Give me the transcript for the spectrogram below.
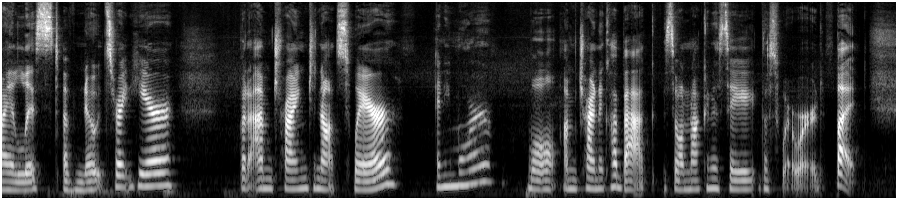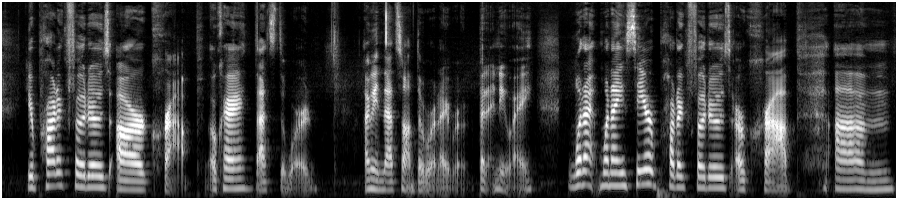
my list of notes right here, but I'm trying to not swear anymore. Well, I'm trying to come back, so I'm not going to say the swear word. But your product photos are crap, okay? That's the word. I mean, that's not the word I wrote, but anyway, when I when I say our product photos are crap, um,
